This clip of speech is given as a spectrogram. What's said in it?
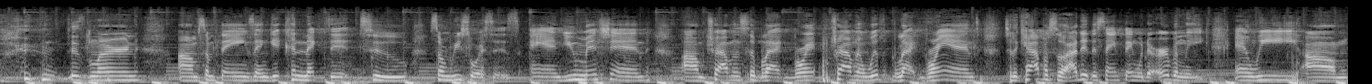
just learn um, some things and get connected to some resources. And you mentioned um, traveling to Black brand, traveling with Black brands to the Capitol. I did the same thing with the Urban League, and we. Um,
